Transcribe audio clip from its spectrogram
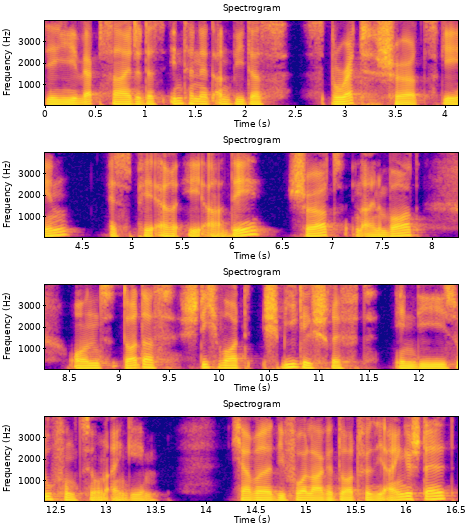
die Webseite des Internetanbieters Spreadshirts gehen, S-P-R-E-A-D, Shirt in einem Wort, und dort das Stichwort Spiegelschrift in die Suchfunktion eingeben. Ich habe die Vorlage dort für Sie eingestellt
